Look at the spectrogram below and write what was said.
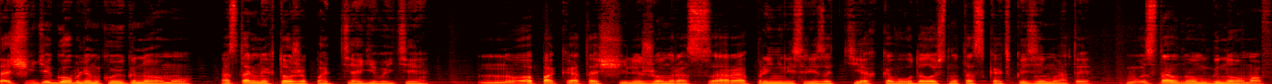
Тащите гоблинку и гному. Остальных тоже подтягивайте. Ну а пока тащили жен Рассара, принялись резать тех, кого удалось натаскать в казематы. В основном гномов.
